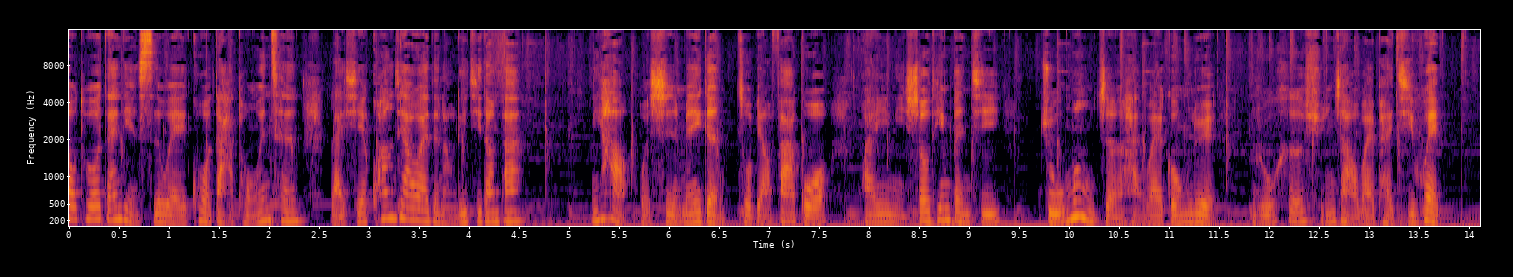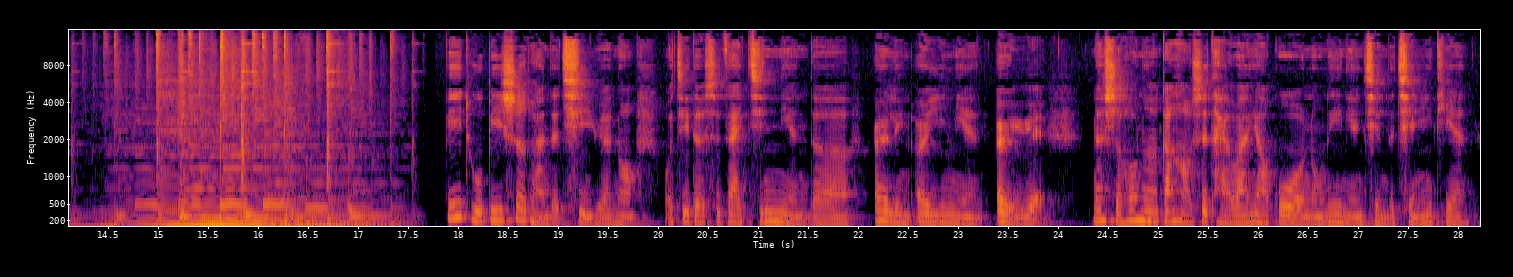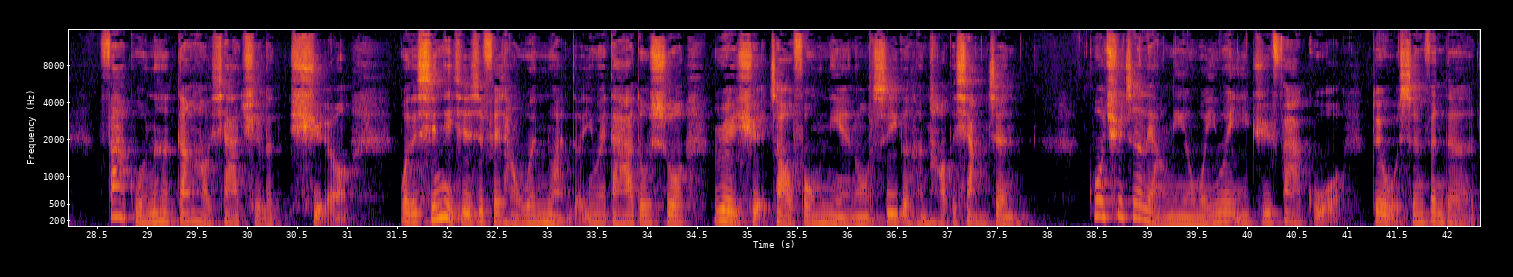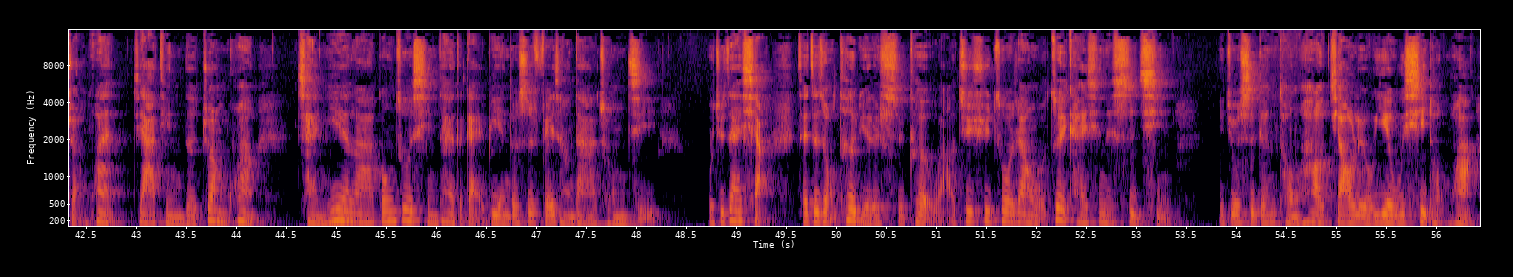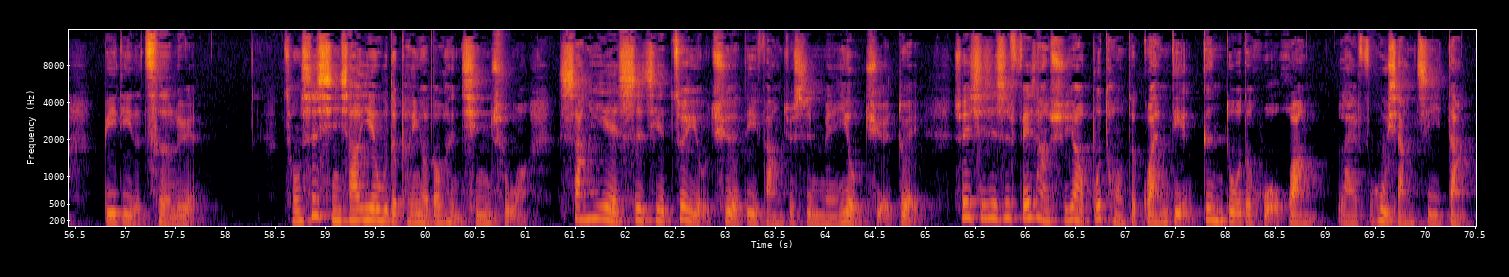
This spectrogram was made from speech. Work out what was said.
跳脱单点思维，扩大同温层，来些框架外的脑力激荡吧！你好，我是 Megan，坐标法国，欢迎你收听本集《逐梦者海外攻略》，如何寻找外派机会？B to B 社团的起源哦，我记得是在今年的二零二一年二月，那时候呢，刚好是台湾要过农历年前的前一天。法国呢，刚好下起了雪哦，我的心里其实是非常温暖的，因为大家都说瑞雪兆丰年哦，是一个很好的象征。过去这两年，我因为移居法国，对我身份的转换、家庭的状况、产业啦、工作形态的改变都是非常大的冲击。我就在想，在这种特别的时刻，我要继续做让我最开心的事情，也就是跟同号交流业务系统化 BD 的策略。从事行销业务的朋友都很清楚哦，商业世界最有趣的地方就是没有绝对，所以其实是非常需要不同的观点、更多的火花来互相激荡。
